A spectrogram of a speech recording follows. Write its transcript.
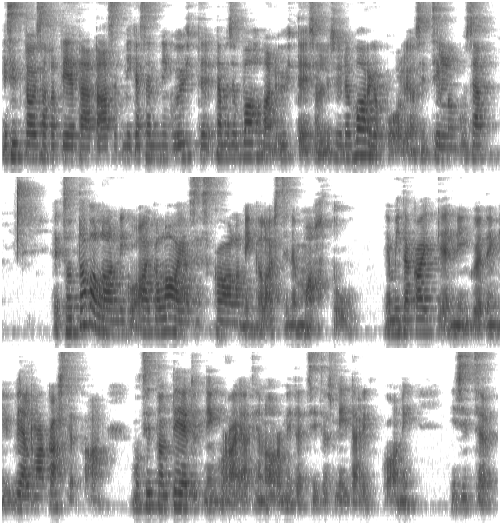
Ja sitten toisaalta tietää taas, että mikä sen niin kuin yhte, tämmöisen vahvan yhteisöllisyyden varjopuoli on sitten silloin, kun sä, että se on tavallaan niin kuin aika laaja se skaala, minkälaista sinne mahtuu. Ja mitä kaikkeen niin kuin jotenkin vielä rakastetaan. Mutta sitten on tietyt niin kuin rajat ja normit, että sit jos niitä rikkoo, niin niin sitten se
